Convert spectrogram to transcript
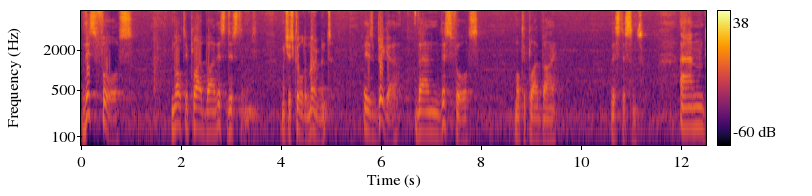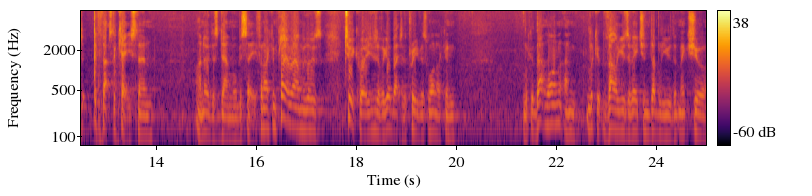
this force multiplied by this distance which is called a moment, is bigger than this force multiplied by this distance. And if that's the case, then I know this dam will be safe. And I can play around with those two equations. If I go back to the previous one, I can look at that one and look at values of H and W that make sure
